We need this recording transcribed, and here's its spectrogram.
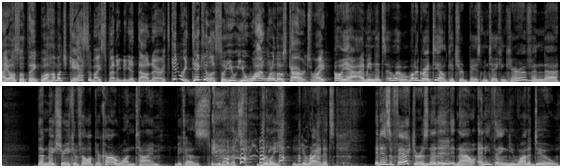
I also think, well, how much gas am I spending to get down there? It's getting ridiculous. So you you want one of those cards, right? Oh yeah, I mean it's what a great deal. Get your basement taken care of, and uh, then make sure you can fill up your car one time because you know that's really you're right. It's it is a factor, isn't it? it now, anything you want to do,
